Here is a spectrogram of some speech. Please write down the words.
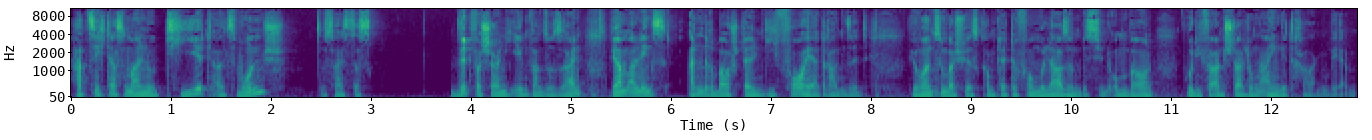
hat sich das mal notiert als Wunsch. Das heißt, das wird wahrscheinlich irgendwann so sein. Wir haben allerdings andere Baustellen, die vorher dran sind. Wir wollen zum Beispiel das komplette Formular so ein bisschen umbauen, wo die Veranstaltungen eingetragen werden.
